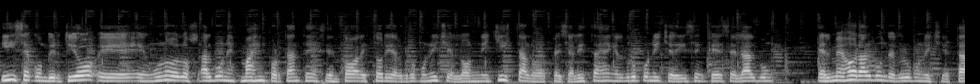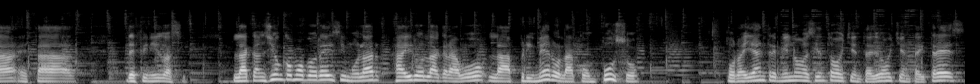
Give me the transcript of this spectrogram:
Y se convirtió eh, en uno de los álbumes más importantes en toda la historia del grupo Nietzsche. Los nichistas, los especialistas en el grupo Nietzsche dicen que es el álbum, el mejor álbum del grupo Nietzsche. Está, está definido así. La canción Cómo podré disimular, Jairo la grabó, la primero la compuso por allá entre 1982-83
